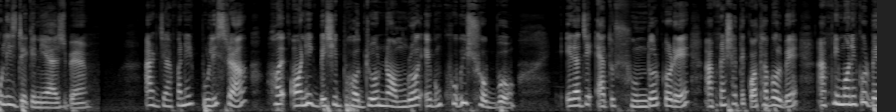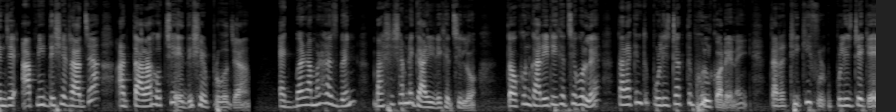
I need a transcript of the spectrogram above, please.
পুলিশ ডেকে নিয়ে আসবে। আর জাপানের পুলিশরা হয় অনেক বেশি ভদ্র, নম্র এবং খুবই সভ্য। এরা যে এত সুন্দর করে আপনার সাথে কথা বলবে, আপনি মনে করবেন যে আপনি দেশের রাজা আর তারা হচ্ছে এ দেশের প্রজা। একবার আমার হাজব্যান্ড বাসার সামনে গাড়ি রেখেছিল। তখন গাড়ি রেখেছে বলে তারা কিন্তু পুলিশ ডাকতে ভুল করে নাই। তারা ঠিকই পুলিশ ডেকে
